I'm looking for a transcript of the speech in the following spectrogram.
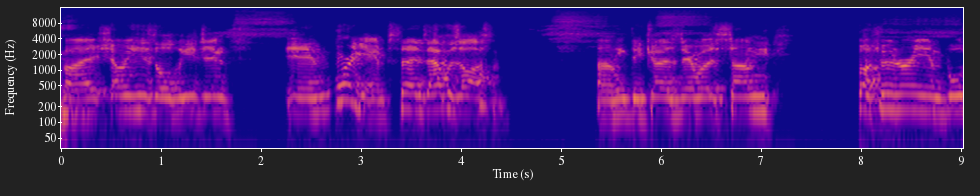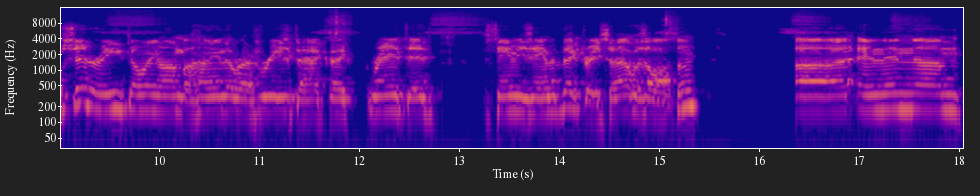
by showing his allegiance in war games. Said that was awesome. Um, because there was some buffoonery and bullshittery going on behind the referee's back that granted Sami Zayn the victory. So that was awesome. Uh, and then um,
